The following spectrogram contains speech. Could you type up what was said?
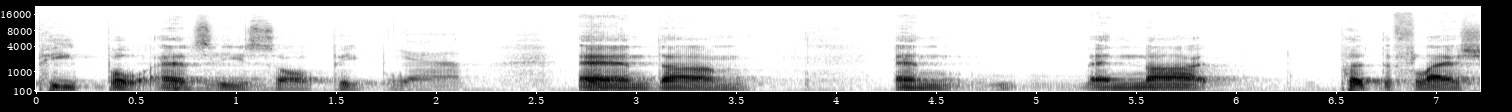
people as mm-hmm. He saw people. Yeah. And um, and and not put the flesh,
